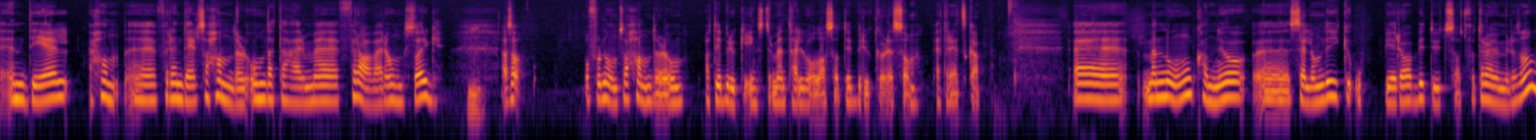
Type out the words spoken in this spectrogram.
en del, eh, for en del så handler det om dette her med fravær av omsorg. Altså, og for noen så handler det om at de bruker instrumentell vold, altså at de bruker det som et redskap. Eh, men noen kan jo, eh, selv om de ikke oppgir å ha blitt utsatt for traumer og sånn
